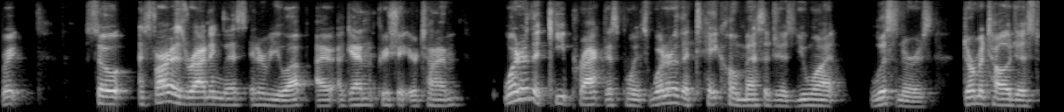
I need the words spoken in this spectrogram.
Great. So, as far as rounding this interview up, I again appreciate your time. What are the key practice points? What are the take home messages you want listeners, dermatologists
